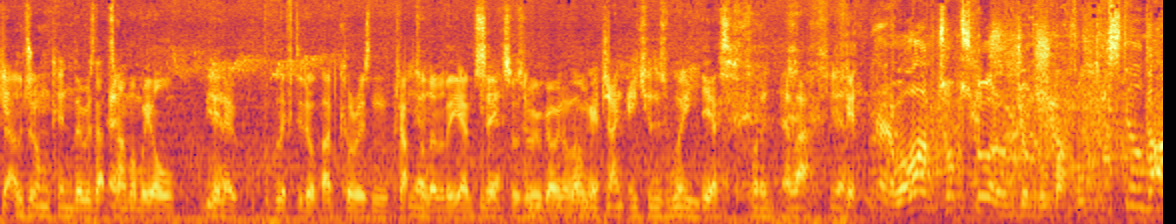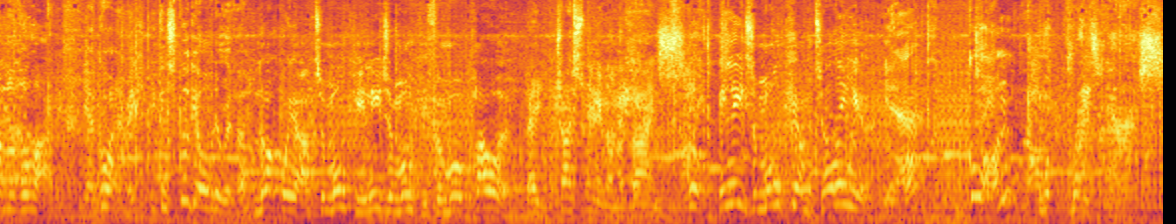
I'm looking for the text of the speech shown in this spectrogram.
Getting that was drunk and- there was that time and- when we all, you know, lifted up, had curries and crapped Yeah. all over the M6 Yeah. as we were going along we it. drank each other's wee Yes. for a, a laugh, yeah. Yeah. Yeah, well, I'm top scorer on Jungle Battle. You still got another life? Yeah, go on, Eric. You can still get over the river. Not we are. To monkey needs a monkey for more power. Hey, try swinging on the vines. Look, he needs a monkey, I'm telling you. Yeah? Go on. No prisoners.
